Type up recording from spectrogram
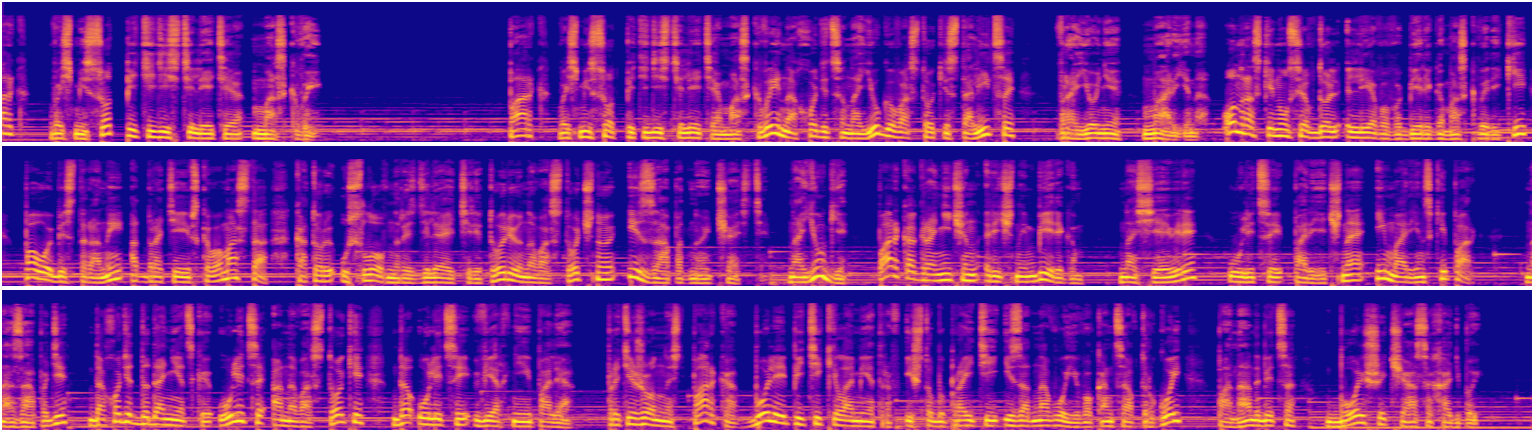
Парк 850-летия Москвы. Парк 850-летия Москвы находится на юго-востоке столицы в районе Марьино. Он раскинулся вдоль левого берега Москвы-реки по обе стороны от Братеевского моста, который условно разделяет территорию на восточную и западную части. На юге парк ограничен речным берегом, на севере – улицей Поречная и Маринский парк, на западе доходит до Донецкой улицы, а на востоке – до улицы Верхние поля – Протяженность парка более пяти километров, и чтобы пройти из одного его конца в другой, понадобится больше часа ходьбы.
